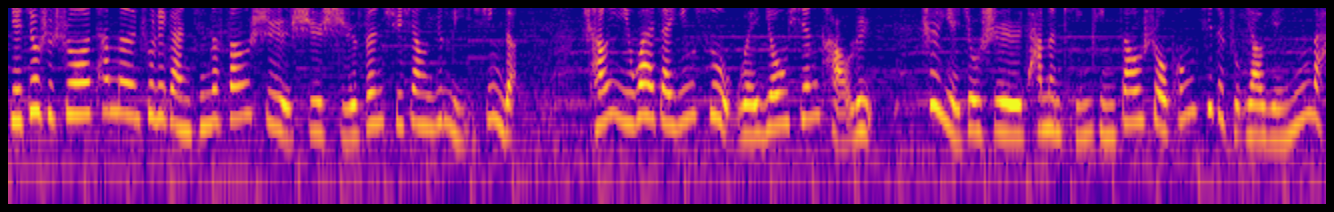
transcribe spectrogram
也就是说，他们处理感情的方式是十分趋向于理性的，常以外在因素为优先考虑，这也就是他们频频遭受抨击的主要原因吧。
